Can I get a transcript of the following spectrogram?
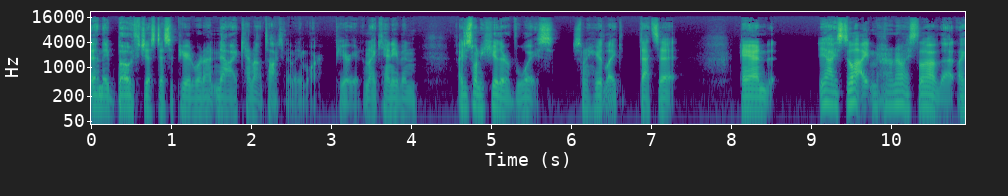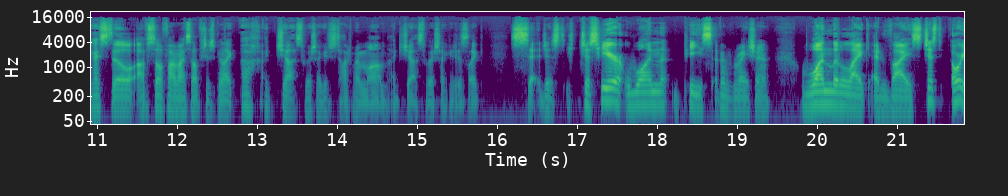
and they both just disappeared. Where not, now I cannot talk to them anymore. Period. And I can't even. I just want to hear their voice. Just want to hear like that's it. And yeah, I still, I, I don't know, I still have that. Like, I still, I still find myself just being like, oh, I just wish I could just talk to my mom. I just wish I could just like sit, just, just hear one piece of information, one little like advice, just, or,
